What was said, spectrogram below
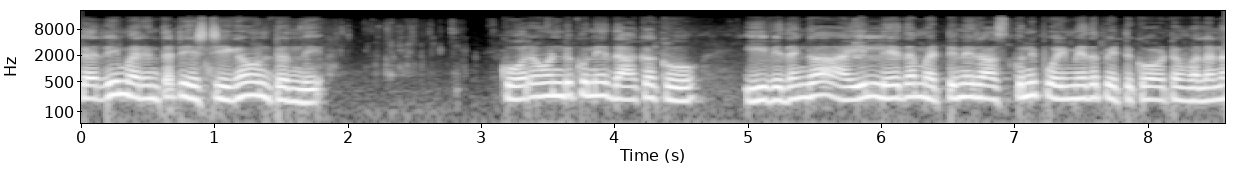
కర్రీ మరింత టేస్టీగా ఉంటుంది. కూర వండుకునే దాకకు ఈ విధంగా ఆయిల్ లేదా మట్టిని రాసుకుని పొయ్యి మీద పెట్టుకోవటం వలన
